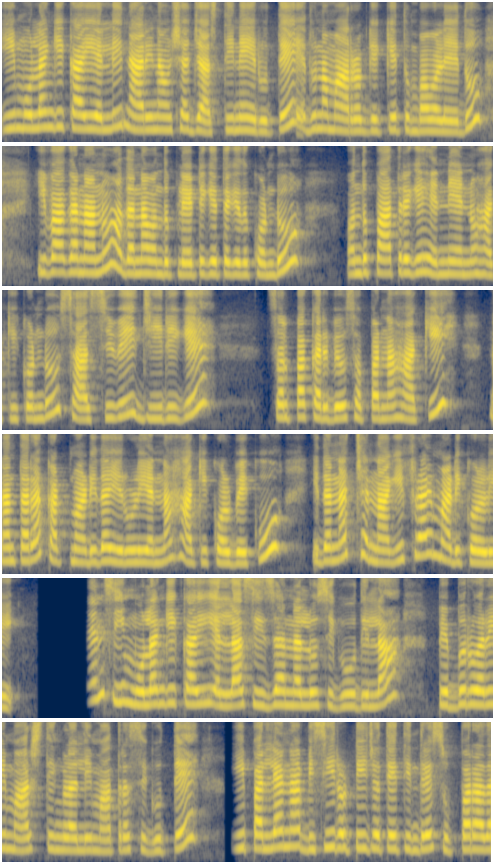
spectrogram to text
ಈ ಮೂಲಂಗಿಕಾಯಿಯಲ್ಲಿ ನಾರಿನಾಂಶ ಜಾಸ್ತಿನೇ ಇರುತ್ತೆ. ಇದು ನಮ್ಮ ಆರೋಗ್ಯಕ್ಕೆ ತುಂಬ ಒಳ್ಳೆಯದು. ಇವಾಗ ನಾನು ಅದನ್ನು ಒಂದು ಪ್ಲೇಟಿಗೆ ತೆಗೆದುಕೊಂಡು ಒಂದು ಪಾತ್ರೆಗೆ ಎಣ್ಣೆಯನ್ನು ಹಾಕಿಕೊಂಡು ಸಾಸಿವೆ, ಜೀರಿಗೆ, ಸ್ವಲ್ಪ ಕರಿಬೇವು ಸೊಪ್ಪನ್ನು ಹಾಕಿ ನಂತರ ಕಟ್ ಮಾಡಿದ ಈರುಳ್ಳಿಯನ್ನು ಹಾಕಿಕೊಳ್ಬೇಕು. ಇದನ್ನು ಚೆನ್ನಾಗಿ ಫ್ರೈ ಮಾಡಿಕೊಳ್ಳಿ. ಫ್ರೆಂಡ್ಸ್, ಈ ಮೂಲಂಗಿಕಾಯಿ ಎಲ್ಲ ಸೀಸನ್ನಲ್ಲೂ ಸಿಗುವುದಿಲ್ಲ. ಫೆಬ್ರವರಿ, ಮಾರ್ಚ್ ತಿಂಗಳಲ್ಲಿ ಮಾತ್ರ ಸಿಗುತ್ತೆ. ಈ ಪಲ್ಯನ ಬಿಸಿ ರೊಟ್ಟಿ ಜೊತೆ ತಿಂದರೆ ಸೂಪರಾದ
